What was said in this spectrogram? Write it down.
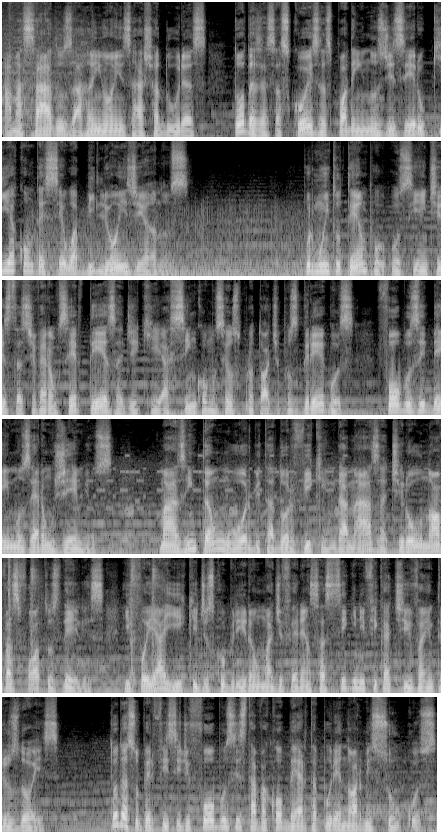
Amassados, arranhões, rachaduras, todas essas coisas podem nos dizer o que aconteceu há bilhões de anos. Por muito tempo, os cientistas tiveram certeza de que, assim como seus protótipos gregos, Phobos e Deimos eram gêmeos. Mas então o orbitador Viking da NASA tirou novas fotos deles, e foi aí que descobriram uma diferença significativa entre os dois. Toda a superfície de Phobos estava coberta por enormes sulcos.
